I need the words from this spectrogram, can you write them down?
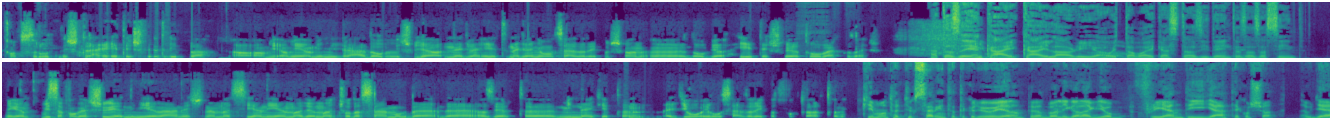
Abszolút, és 7 és fél tripla, ami, ami, ami rádob, és ugye 47-48 százalékosan dobja 7 és fél próbálkozás. Hát az olyan Kai, Kai Larry, ahogy tavaly kezdte az idényt, az az a szint. Igen, vissza fog ez süllyedni nyilván, és nem lesz ilyen, ilyen nagyon nagy csodaszámok, de, de azért mindenképpen egy jó, jó százalékot fog tartani. Kimondhatjuk szerintetek, hogy ő jelen pillanatban a liga legjobb free and játékosa? Ugye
